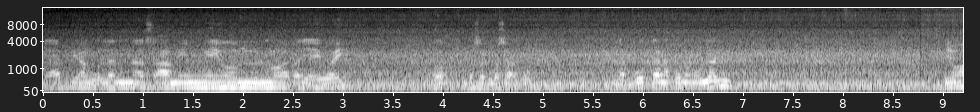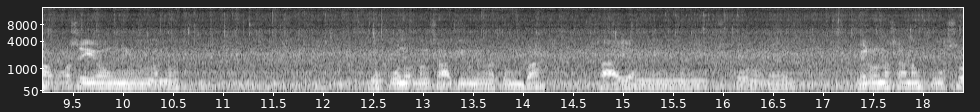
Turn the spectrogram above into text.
Grabe ang ulan na sa amin ngayon mga ka-DIY. Oh, basang-basa ko. Naputan ako ng ulan. Kinuha ko kasi yung ano, yung puno ng saging na natumba. Sayang puno na yun. Meron na sanang puso.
